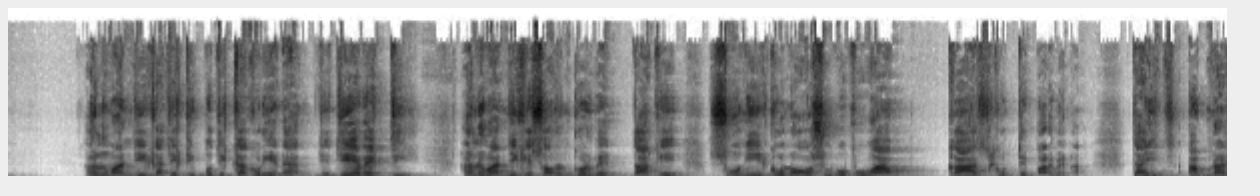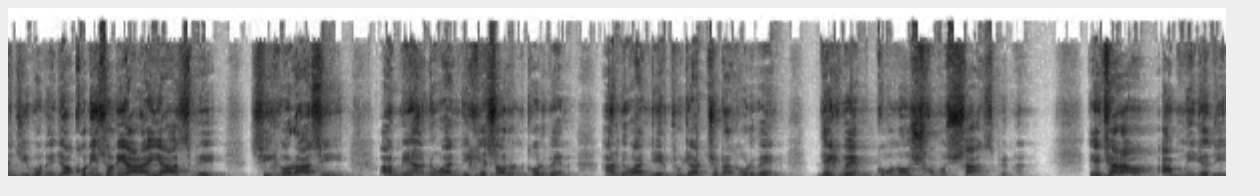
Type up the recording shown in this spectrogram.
হনুমানজির কাছে একটি প্রতীক্ষা করিয়ে নেন যে যে ব্যক্তি হনুমানজিকে স্মরণ করবেন, তাকে শনির কোনো অশুভ প্রভাব কাজ করতে পারবে না। তাই আপনার জীবনে যখনই শনি আড়াইয়া আসবে, সিংহ রাশি, আপনি হনুমানজিকে স্মরণ করবেন, হনুমানজির পূজার্চনা করবেন, দেখবেন কোনো সমস্যা আসবে না। এছাড়াও আপনি যদি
